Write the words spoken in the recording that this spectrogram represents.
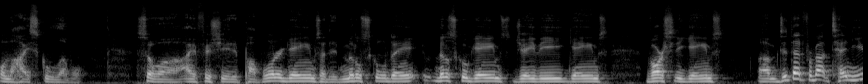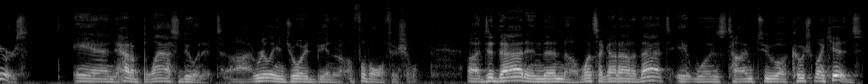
on the high school level. So uh, I officiated Pop Warner games. I did middle school day, middle school games, JV games, varsity games. Um, did that for about 10 years and had a blast doing it. Uh, I really enjoyed being a football official. Uh, did that, and then uh, once I got out of that, it was time to uh, coach my kids.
